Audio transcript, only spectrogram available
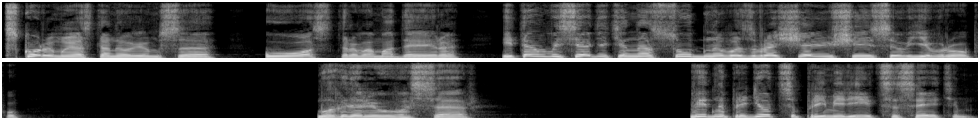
Скоро мы остановимся у острова Мадейра, и там вы сядете на судно, возвращающееся в Европу. Благодарю вас, сэр. Видно, придется примириться с этим.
